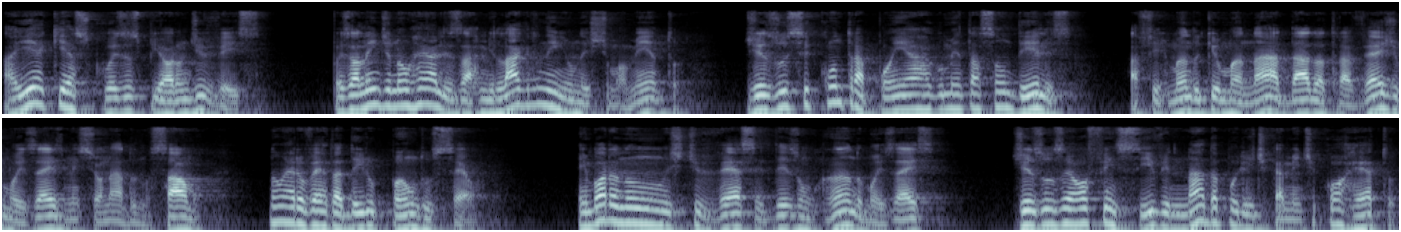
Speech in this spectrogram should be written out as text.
Aí é que as coisas pioram de vez, pois além de não realizar milagre nenhum neste momento, Jesus se contrapõe à argumentação deles, afirmando que o maná dado através de Moisés, mencionado no Salmo, não era o verdadeiro pão do céu. Embora não estivesse desonrando Moisés, Jesus é ofensivo e nada politicamente correto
